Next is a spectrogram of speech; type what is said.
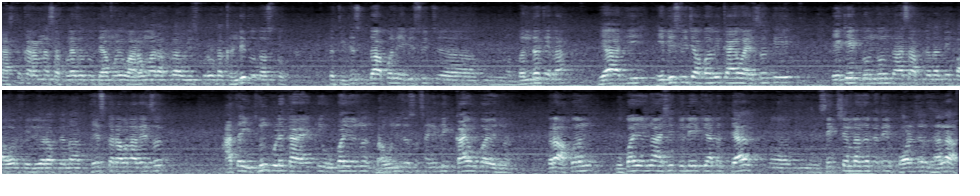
कास्तकारांना सप्लाय जातो त्यामुळे वारंवार आपला वीज पुरवठा खंडित होत असतो. तर तिथेसुद्धा आपण ए बी स्विच बंद केला. याआधी ए बी स्विच अभावी काय व्हायचं की एक एक दोन दोन तास आपल्याला ते पॉवर फेल्युअर आपल्याला फेस करावं लागायचं. आता इथून पुढे काय आहे की उपाययोजना भाऊनी जसं सांगितली काय उपाययोजना तर आपण उपाययोजना अशी केली की आता त्या सेक्शनला जर काही फॉल्ट जर झाला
